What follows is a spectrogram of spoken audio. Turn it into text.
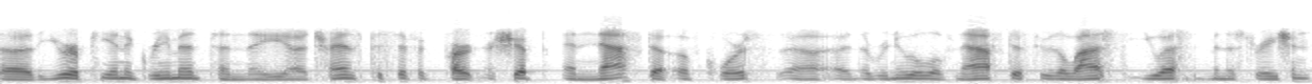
uh, the European Agreement and the uh, Trans-Pacific Partnership, and NAFTA, of course, uh, the renewal of NAFTA through the last U.S. administration.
